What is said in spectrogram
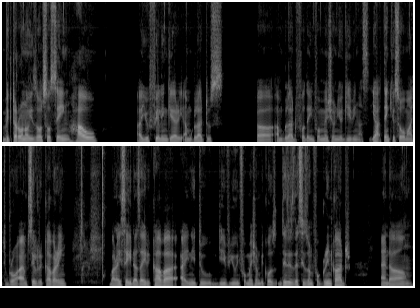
Victor rono is also saying how are you feeling gerriey? I'm glad to uh, i'm glad for the information you're giving us. Yeah thank you so much bro. I'm still recovering but i said as i recover i need to give you information because this is the season for green card and um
